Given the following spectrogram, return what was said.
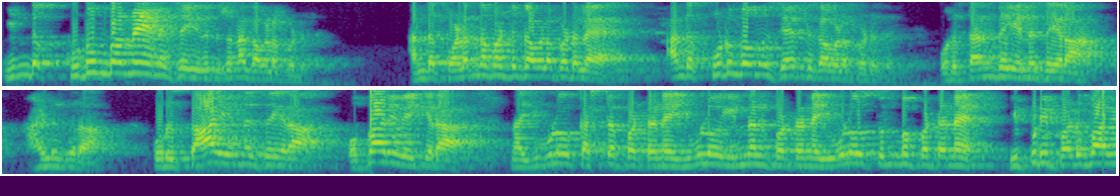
இந்த குடும்பமே என்ன செய்யுதுன்னு சொன்னா கவலைப்படுது. அந்த குழந்தை மட்டும் கவலைப்படல அந்த குடும்பமும் சேர்ந்து கவலைப்படுது. ஒரு தந்தை என்ன செய்யறான்? அழுகிறான். ஒரு தாய் என்ன செய்யறா ஒப்பாரி வைக்கிறா. நான் இவ்வளவு கஷ்டப்பட்டனே இவ்வளவு இன்னல் பட்டனே இவ்வளவு துன்பப்பட்டனே இப்படி படுபாவி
